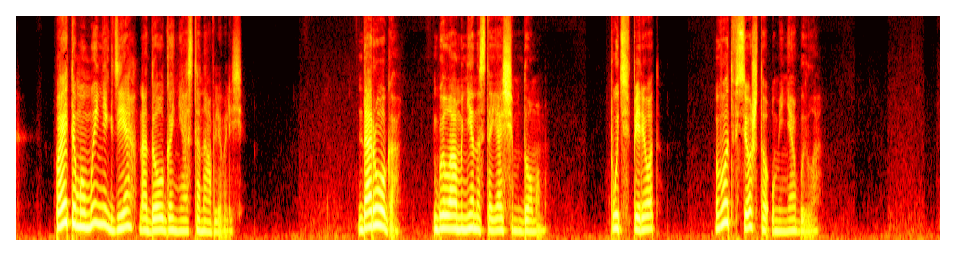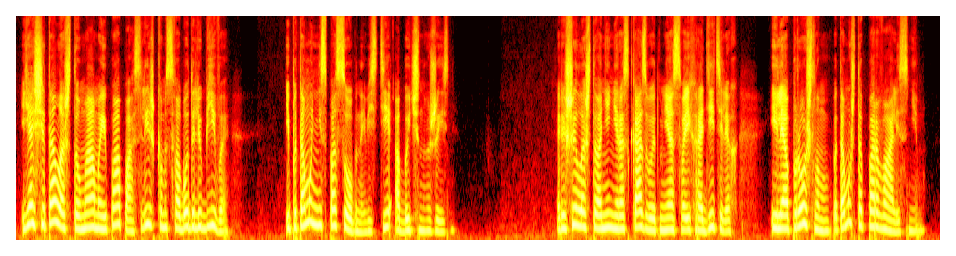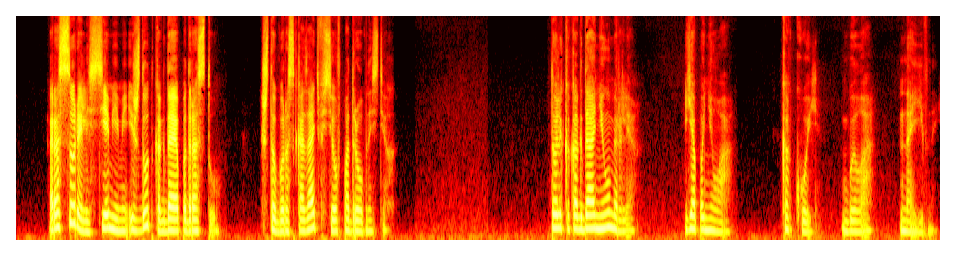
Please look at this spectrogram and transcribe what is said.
поэтому мы нигде надолго не останавливались. Дорога была мне настоящим домом. Путь вперед — вот все, что у меня было. Я считала, что мама и папа слишком свободолюбивы — и потому не способны вести обычную жизнь. Решила, что они не рассказывают мне о своих родителях или о прошлом, потому что порвали с ним. Рассорились с семьями и ждут, когда я подрасту, чтобы рассказать все в подробностях. Только когда они умерли, я поняла, какой была наивной.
